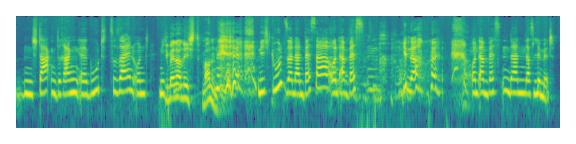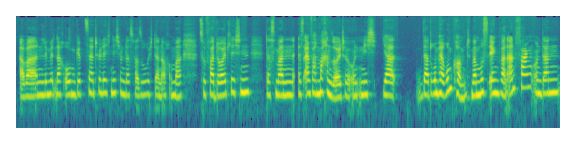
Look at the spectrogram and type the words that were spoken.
einen starken Drang, äh, gut zu sein und nicht. Die gut. Männer nicht, Mann. nicht gut, sondern besser und am besten, genau. Und am besten dann das Limit. Aber ein Limit nach oben gibt es natürlich nicht und das versuche ich dann auch immer zu verdeutlichen, dass man es einfach machen sollte und nicht ja darum herumkommt. Man muss irgendwann anfangen und dann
